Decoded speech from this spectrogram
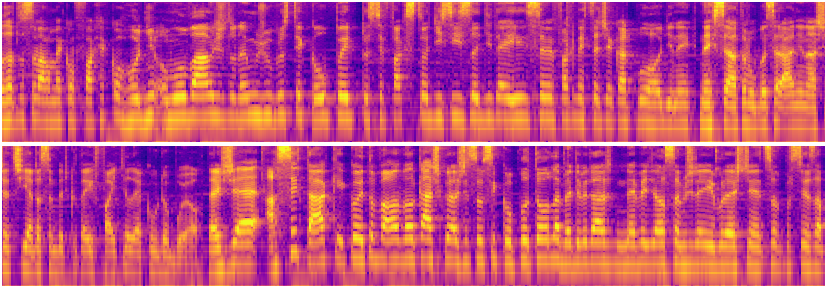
za to se vám jako fakt jako hodně omlouvám, že to nemůžu prostě koupit, prostě fakt 100 tisíc lidí tady se mi fakt nechce čekat půl hodiny, než se na to vůbec reálně našetří a to jsem teďko tady fightil jakou dobu, jo. Takže asi tak, jako je to velká škoda, že jsem si koupil tohle medvěda, nevěděl jsem, že tady bude ještě něco prostě za,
